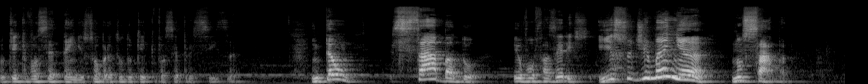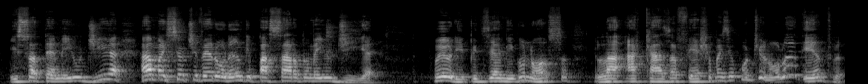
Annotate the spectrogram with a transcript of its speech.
o que, que você tem e sobretudo o que, que você precisa. Então, sábado eu vou fazer isso. Isso de manhã, no sábado. Isso até meio-dia. Ah, mas se eu estiver orando e passar do meio-dia. O Eurípides é amigo nosso, lá a casa fecha, mas eu continuo lá dentro.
